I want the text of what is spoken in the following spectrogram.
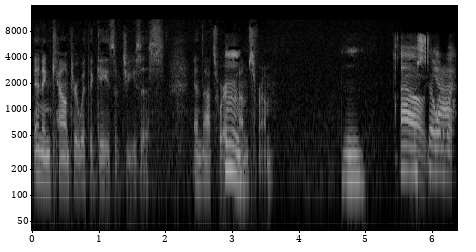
an encounter with the gaze of Jesus, and that's where mm. it comes from. Mm. Oh, yeah.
